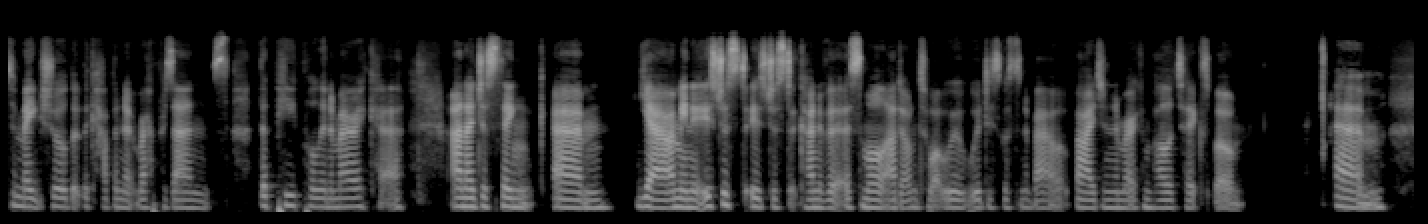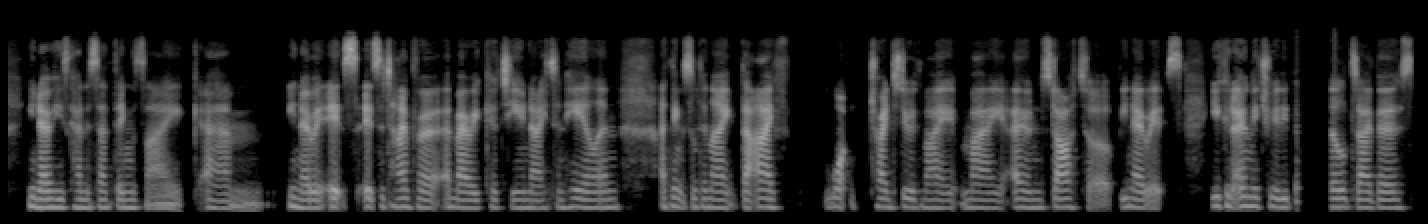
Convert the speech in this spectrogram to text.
to make sure that the cabinet represents the people in America. And I just think, um, yeah, I mean, it's just it's just a kind of a, a small add-on to what we were discussing about Biden and American politics, but um, you know, he's kind of said things like, um, you know, it, it's it's a time for America to unite and heal, and I think something like that I've what trying to do with my my own startup you know it's you can only truly build diverse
